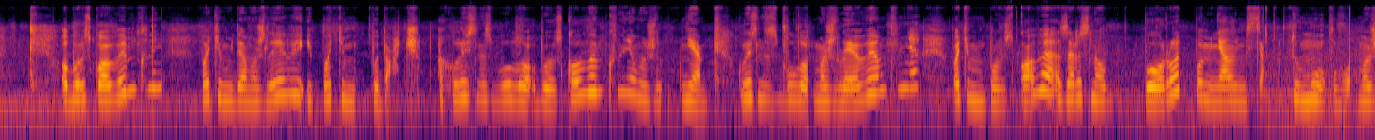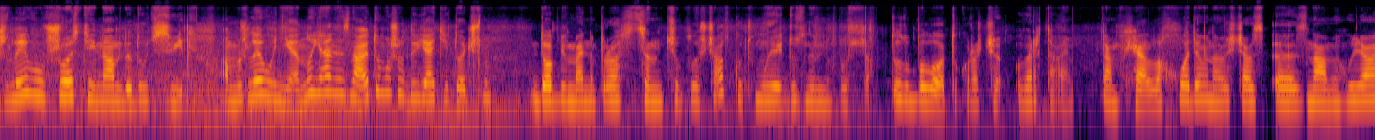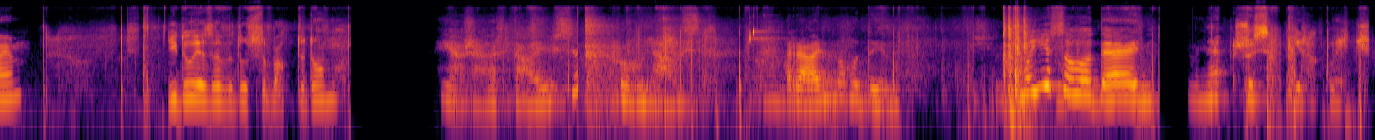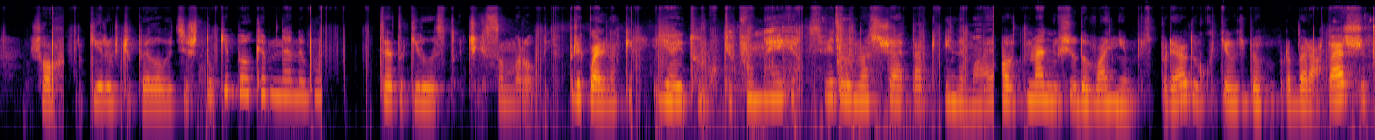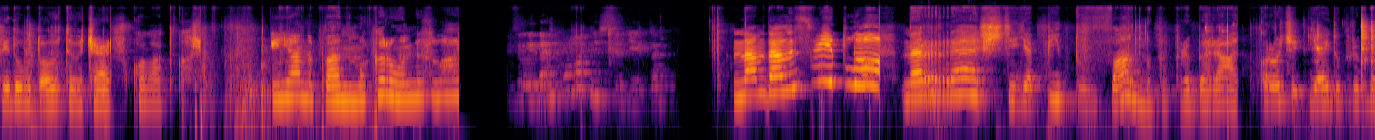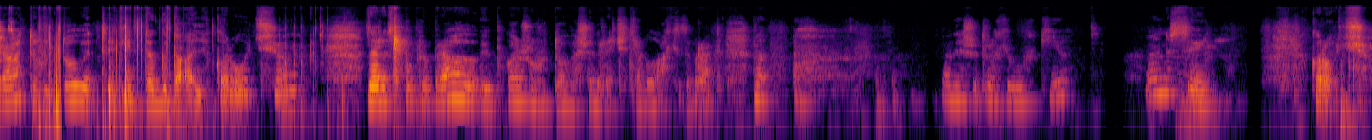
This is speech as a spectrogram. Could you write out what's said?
обов'язкове вимкнення, потім йде можливий і потім подача. А колись у нас було обов'язкове вимкнення, можливо. Ні, колись у нас було можливе вимкнення, потім обов'язкове, а зараз на поворот поміняли місця. Тому можливо в шостій нам дадуть світло, а можливо ні. Ну я не знаю, тому що в дев'ятій точно. Добі в мене проситься на цю площадку, тому я йду з ним на площадку. Тут болото, коротше, вертаємо. Там Хелла ходить, вона весь час е, з нами гуляє. Йду, я заведу собак додому. Я вже вертаюся, прогулялася. Реально годину. Мої солоденькі. Мене щось Кіра кличе. Що, Кіра вчепила в ці штуки, поки мене не було. Це такі листочки саморобні. Прикольно. Кі- Я йду руки помию. Світла в нас ще так і немає. А от в мене всюди в ванні безпорядок, хотілося б прибирати. Перше піду готувати вечерю. Шоколадка. І я, напевно, макарони зварю. Цілий день голодний сидіти. Нам дали світло. Нарешті я піду в ванну поприбирати. Коротше, я йду прибирати, готувати і так далі. Коротше, зараз поприбираю і покажу готове. Ще, до речі, треба лахи забрати. Ну, вони ще трохи вогкі, ну не сильно. Коротше.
